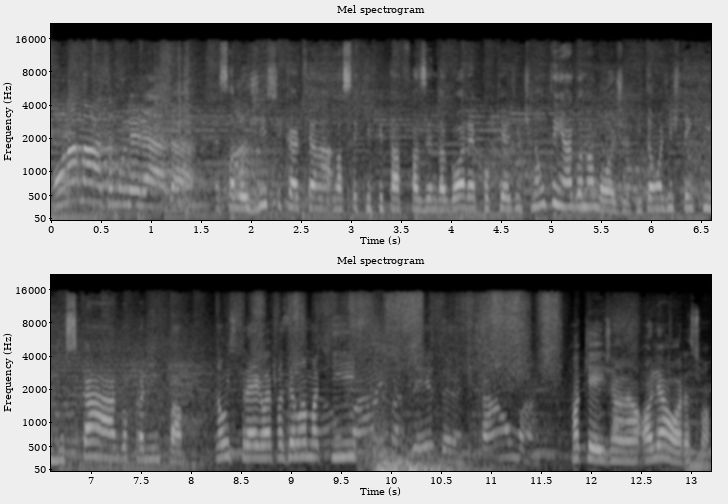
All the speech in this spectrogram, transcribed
Vamos na massa, mulherada! Essa logística que a nossa equipe está fazendo agora é porque a gente não tem água na loja. Então a gente tem que ir buscar água para limpar. Não esfrega, vai fazer lama aqui. Vai fazer, Dani, calma. Ok, Jana, olha a hora só.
